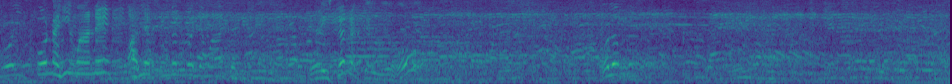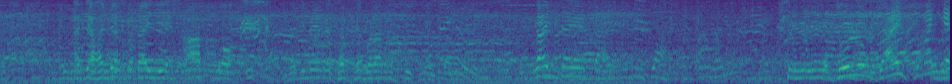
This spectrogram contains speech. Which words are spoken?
जो इसको नहीं माने, अहले सुन्नत व जमात रजिस्टर रखे हुए हो। बोलो। अच्छा हज़रत बताइए, आपको इस मजमे में सबसे बड़ा मुफ्ती समझता हूँ ताज़ीमी क्या है जो लोग जाए, समझ के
